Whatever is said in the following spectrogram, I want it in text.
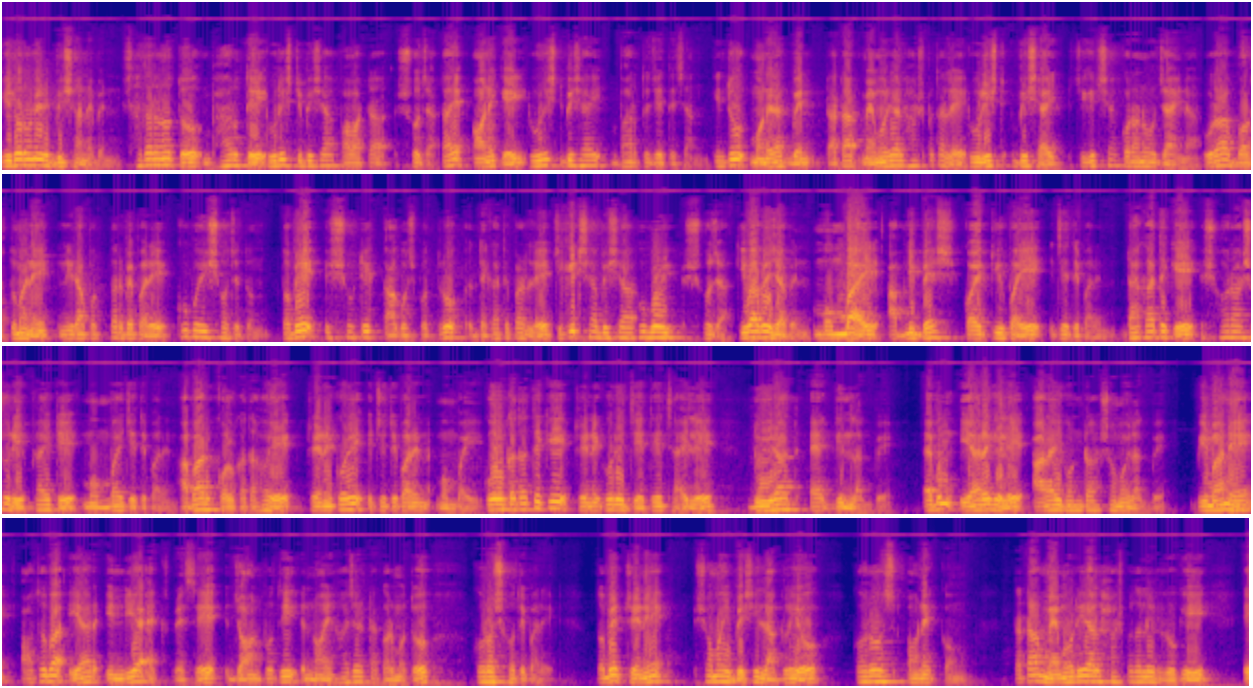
কি ধরনের ভিসা নেবেন? সাধারণত ভারতে টুরিস্ট ভিসা পাওয়াটা সোজা। তাই অনেকেই টুরিস্ট ভিসায় ভারতে যেতে চান। কিন্তু মনে রাখবেন, টাটা মেমোরিয়াল হাসপাতালে টুরিস্ট ভিসায় চিকিৎসা করানো যায় না। ওরা বর্তমানে নিরাপত্তার ব্যাপারে খুবই সচেতন। তবে সঠিক কাগজপত্র দেখাতে পারলে চিকিৎসা ভিসা খুবই সোজা। কীভাবে যাবেন? মুম্বাই, আপনি বেশ কয়েকটি উপায়ে যেতে পারেন। ঢাকা থেকে সরাসরি ফ্লাইটে মুম্বাই যেতে পারেন। আবার কলকাতা হয়ে ট্রেনে করে যেতে পারেন মুম্বাই। কলকাতা থেকে ট্রেনে করে যেতে চাইলে দুই রাত একদিন লাগবে এবং এয়ারে গেলে আড়াই ঘণ্টা সময় লাগবে। বিমানে অথবা এয়ার ইন্ডিয়া এক্সপ্রেসে জনপ্রতি নয় হাজার টাকার মতো খরচ হতে পারে। তবে ট্রেনে সময় বেশি লাগলেও খরচ অনেক কম। টাটা মেমোরিয়াল হাসপাতালের রোগী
